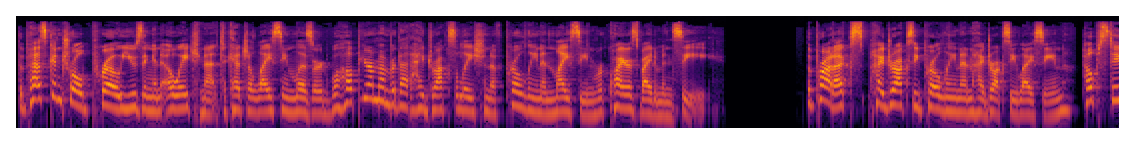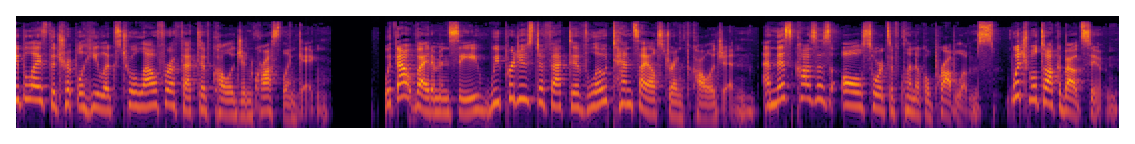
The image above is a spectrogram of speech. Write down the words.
The pest control Pro using an OH net to catch a lysine lizard will help you remember that hydroxylation of proline and lysine requires vitamin C. The products, hydroxyproline and hydroxylysine, help stabilize the triple helix to allow for effective collagen cross-linking. Without vitamin C, we produced effective low tensile strength collagen, and this causes all sorts of clinical problems, which we'll talk about soon.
